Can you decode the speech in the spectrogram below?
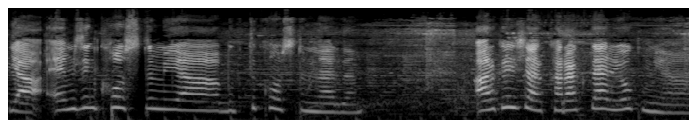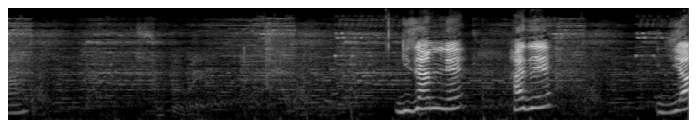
Ya Emz'in kostümü ya. Bıktık kostümlerden. Arkadaşlar karakter yok mu ya? Gizemli. Hadi. Ya.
